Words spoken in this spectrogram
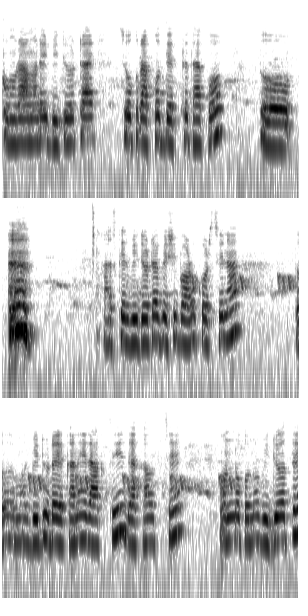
তোমরা আমার এই ভিডিওটায় চোখ রাখো, দেখতে থাকো। তো আজকের ভিডিওটা বেশি বড় করছি না। তো আমার ভিডিওটা এখানেই রাখছি। দেখা হচ্ছে অন্য কোনো ভিডিওতে।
